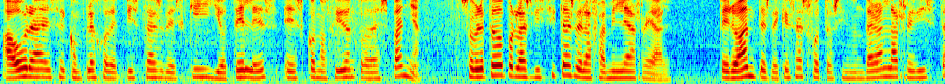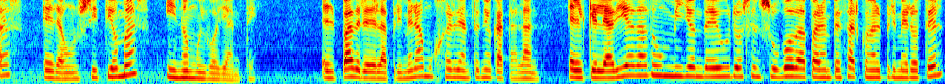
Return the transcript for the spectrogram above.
Ahora ese complejo de pistas de esquí y hoteles es conocido en toda España, sobre todo por las visitas de la familia real. Pero antes de que esas fotos inundaran las revistas, era un sitio más y no muy bollante. El padre de la primera mujer de Antonio Catalán, el que le había dado un millón de euros en su boda para empezar con el primer hotel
